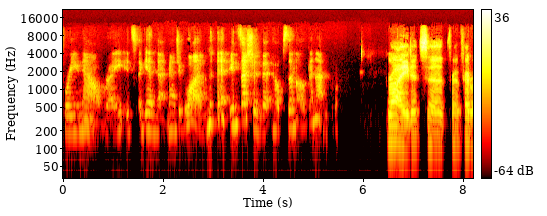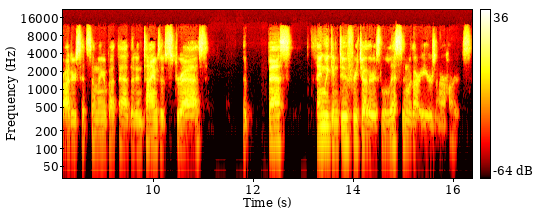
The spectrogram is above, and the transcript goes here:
For you now, right? It's again that magic wand in session that helps them open up. Right. It's uh, Fred, Fred Rogers said something about that. That in times of stress, the best thing we can do for each other is listen with our ears and our hearts.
